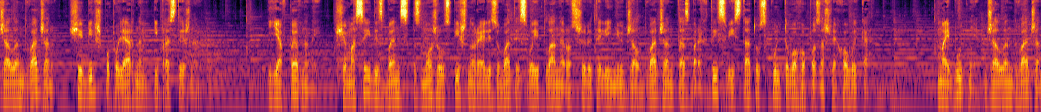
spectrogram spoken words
Джалендваджан ще більш популярним і престижним. Я впевнений, що Mercedes-Benz зможе успішно реалізувати свої плани розширити лінію JAL2 та зберегти свій статус культового позашляховика. Майбутнє JAL2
